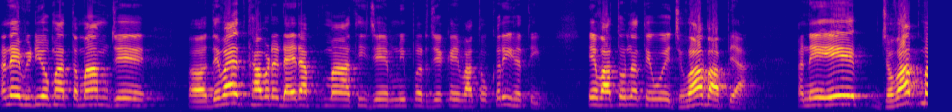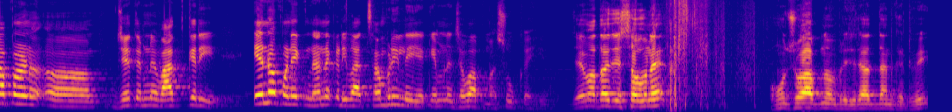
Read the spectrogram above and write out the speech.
અને વિડીયોમાં તમામ જે દેવાયત ખાવડે ડાયરામાંથી જે એમની પર જે કંઈ વાતો કરી હતી એ વાતોના તેઓએ જવાબ આપ્યા. અને એ જવાબમાં પણ જે તેમણે વાત કરી, એનો પણ એક નાનકડી વાત સાંભળી લઈએ કે એમને જવાબમાં શું કહ્યું. જય માતાજી સૌને. હું છું આપનો બ્રિજરાજદાન ગઢવી.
